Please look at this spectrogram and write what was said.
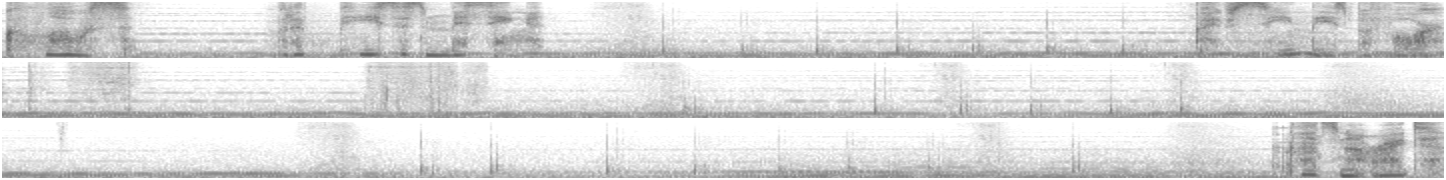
close. But a piece is missing. I've seen these before. That's not right.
